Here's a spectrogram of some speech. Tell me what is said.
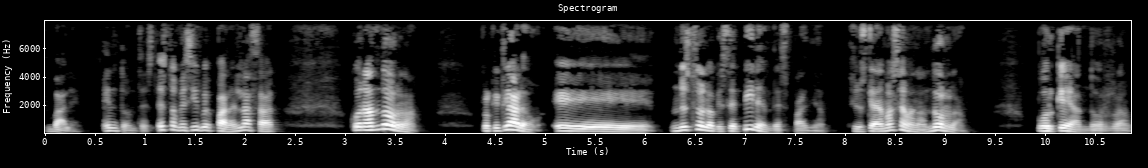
Vale, entonces, esto me sirve para enlazar con Andorra. Porque claro, eh, no es solo lo que se piden de España, sino que además se van a Andorra. ¿Por qué Andorra?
